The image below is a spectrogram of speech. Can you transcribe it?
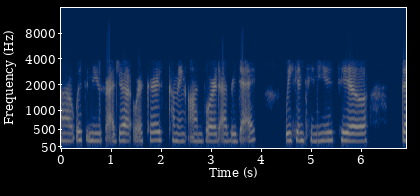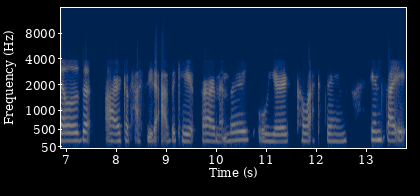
uh, with new graduate workers coming on board every day. We continue to build our capacity to advocate for our members. We're collecting insight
